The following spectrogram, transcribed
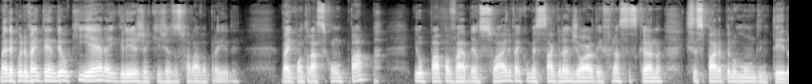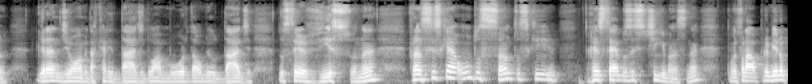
Mas depois ele vai entender o que era a igreja que Jesus falava para ele. Vai encontrar-se com o Papa e o Papa vai abençoar e vai começar a grande ordem franciscana que se espalha pelo mundo inteiro. Grande homem da caridade, do amor, da humildade, do serviço, né? Francisco é um dos santos que recebe os estigmas, né? Vou falar, o primeiro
